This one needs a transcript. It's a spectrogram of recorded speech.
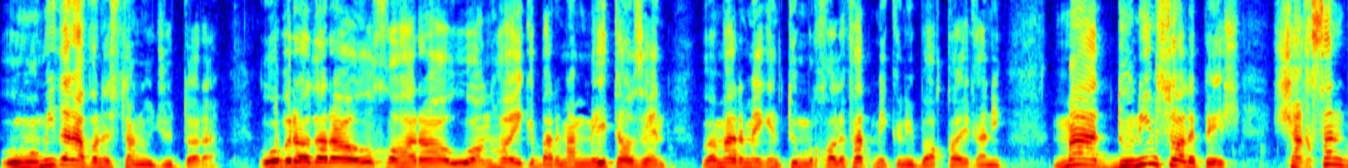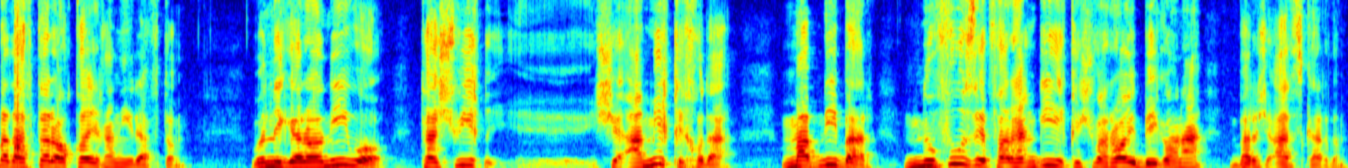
عمومی در افغانستان وجود داره. او برادرها او خواهرها او آنهایی که بر من میتازن و من میگن تو مخالفت می‌کنی با آقای غنی. من دو نیم سال پیش شخصا به دفتر آقای غنی رفتم و نگرانی و تشویق عمیق خدا مبنی بر نفوذ فرهنگی کشورهای بیگانه برش عرض کردم.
